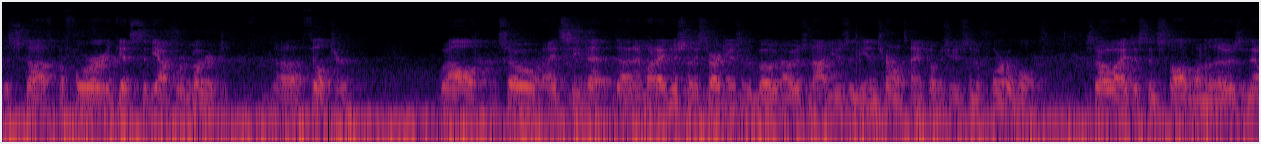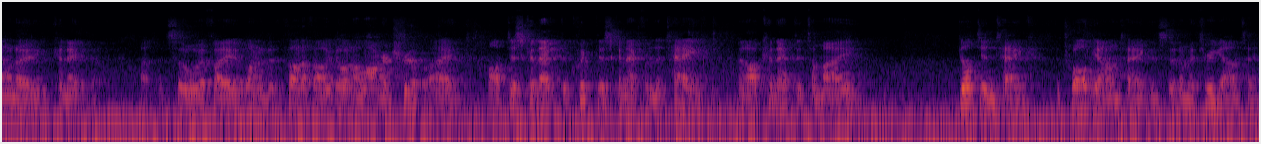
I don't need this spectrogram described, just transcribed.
the, stuff before it gets to the outboard motor uh, filter. Well, so I'd seen that done, and when I initially started using the boat, I was not using the internal tank; I was using a portable. So I just installed one of those, and then when I connect, so if I wanted to, thought if I would go on a longer trip, I, I'll disconnect the quick disconnect from the tank and I'll connect it to my built-in tank, the 12 gallon tank instead of my three gallon tank.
